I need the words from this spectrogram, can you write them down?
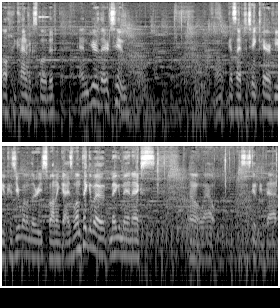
Oh, it kind of exploded. And you're there too. Well, guess I have to take care of you, because you're one of the respawning guys. One thing about Mega Man X... Oh, wow. This is gonna be bad.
